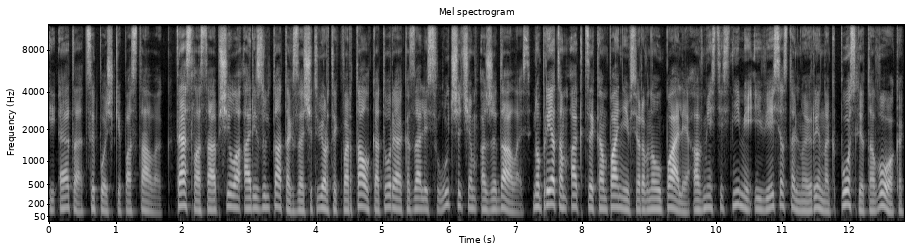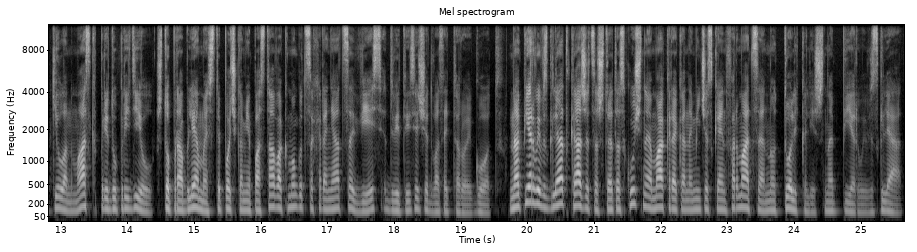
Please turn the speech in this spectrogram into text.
и это цепочки поставок. Tesla сообщила о результатах за четвертый квартал, которые оказались лучше, чем ожидалось. Но при этом акции компании все равно упали, а вместе с ними и весь остальной рынок после того, как Илон Маск предупредил, что проблемы с цепочками поставок могут сохраняться весь 2022 год. На первый взгляд кажется, что это скучная макроэкономическая информация, но только лишь на первый взгляд.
